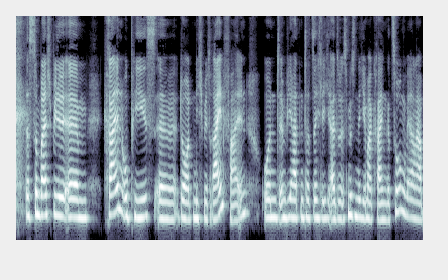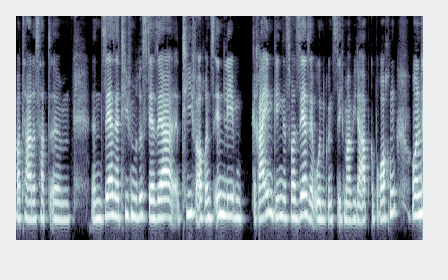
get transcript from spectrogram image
dass zum Beispiel ähm, Krallen-OPs äh, dort nicht mit reinfallen. Und ähm, wir hatten tatsächlich, also es müssen nicht immer Krallen gezogen werden, aber Thales hat ähm, einen sehr, sehr tiefen Riss, der sehr tief auch ins Innenleben reinging. Das war sehr, sehr ungünstig mal wieder abgebrochen. Und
